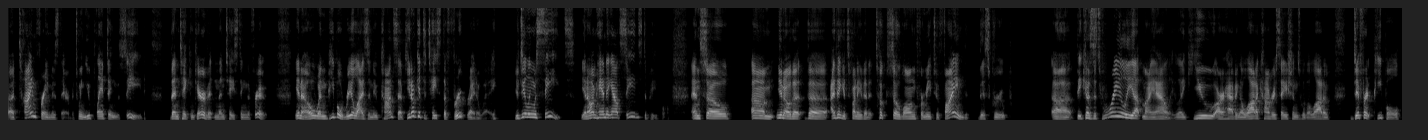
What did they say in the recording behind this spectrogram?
a time frame is there between you planting the seed, then taking care of it, and then tasting the fruit? You know, when people realize a new concept, you don't get to taste the fruit right away. You're dealing with seeds. You know, I'm handing out seeds to people, and so um, you know, the the I think it's funny that it took so long for me to find this group uh, because it's really up my alley. Like you are having a lot of conversations with a lot of different people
